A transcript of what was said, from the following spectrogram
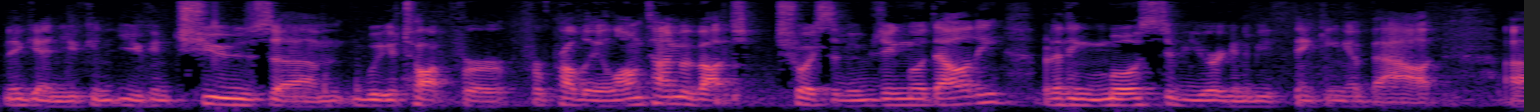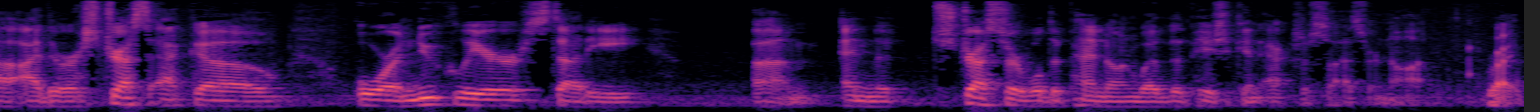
And again, you can you can choose. Um, we could talk for for probably a long time about choice of imaging modality, but I think most of you are going to be thinking about uh, either a stress echo or a nuclear study um, and the stressor will depend on whether the patient can exercise or not. Right.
